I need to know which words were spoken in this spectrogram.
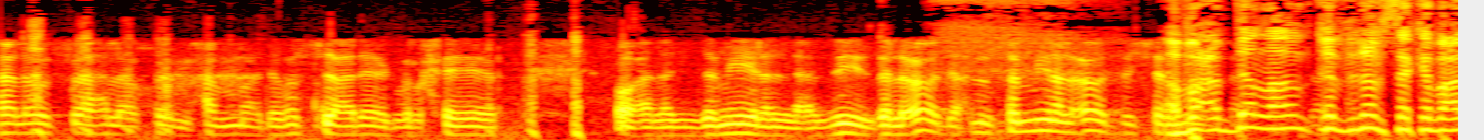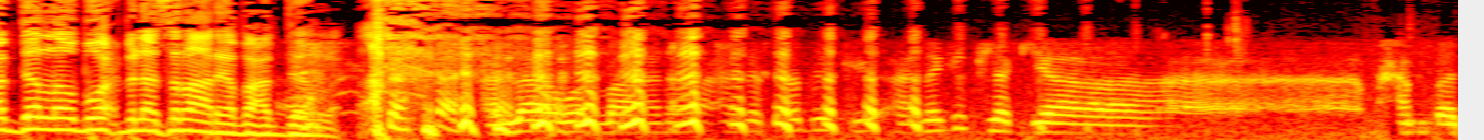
هلا وسهلا أخوي محمد أمسي عليك بالخير. وعلى الزميل العزيز العود إحنا مسمينا العود في الشركة. أبو عبد الله انقذ نفسك أبو عبد الله وبوح بالأسرار يا أبو عبد الله. لا والله أنا أنا أنا قلت لك يا محمد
